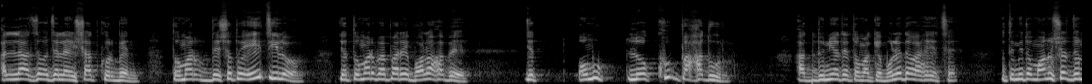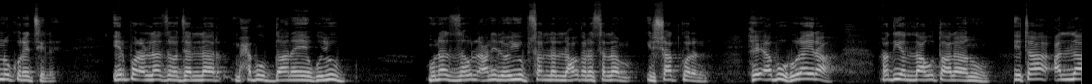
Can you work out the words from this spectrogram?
আল্লাহ আজ্লাহ ইরশাদ করবেন। তোমার উদ্দেশ্য তো এই ছিল যে তোমার ব্যাপারে বলা হবে যে অমুক লোক খুব বাহাদুর। আর দুনিয়াতে তোমাকে বলে দেওয়া হয়েছে তুমি তো মানুষের জন্য করেছিলে। এরপর আল্লাহ জাল্লার মেহবুব, দানে গুয়ুব, মুনাজ্জাহুল আনিল ওয়ুব সাল্লাহ সাল্লাম ইরশাদ করেন। হে আবু হুরাইরা রদি আল্লাহ তালা এটা আল্লাহ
